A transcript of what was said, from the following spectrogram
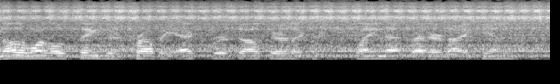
Another one of those things there's probably experts out there that can explain that better than I can.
